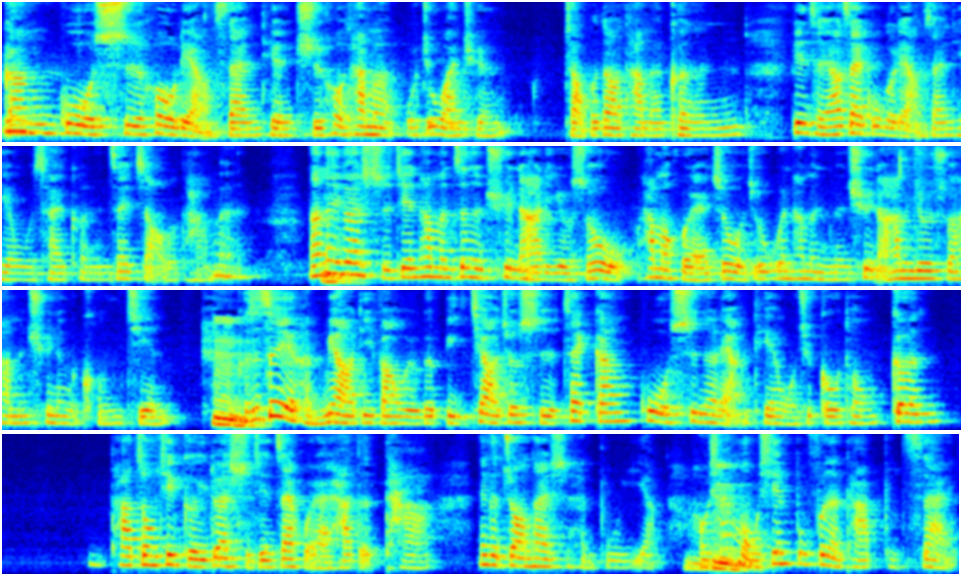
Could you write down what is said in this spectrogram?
刚过世后两三天之后，他们我就完全找不到他们，可能变成要再过个两三天我才可能再找到他们。那那段时间他们真的去哪里？有时候他们回来之后，我就问他们你们去哪？他们就是说他们去那个空间。嗯，可是这也很妙的地方，我有个比较，就是在刚过世那两天我去沟通跟。他中间隔一段时间再回来，他的他那个状态是很不一样，好像某些部分的他不在了。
